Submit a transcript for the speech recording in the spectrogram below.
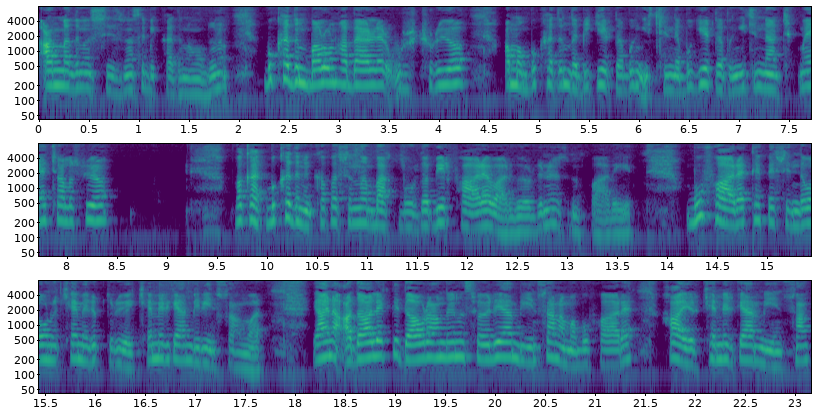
anladınız siz nasıl bir kadın olduğunu. Bu kadın balon haberler uçuruyor ama bu kadın da bir girdabın içinde. Bu girdabın içinden çıkmaya çalışıyor. Fakat bu kadının kafasında bak burada bir fare var gördünüz mü fareyi? Bu fare tepesinde onu kemirip duruyor. Kemirgen bir insan var. Yani adaletli davrandığını söyleyen bir insan ama bu fare hayır kemirgen bir insan.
